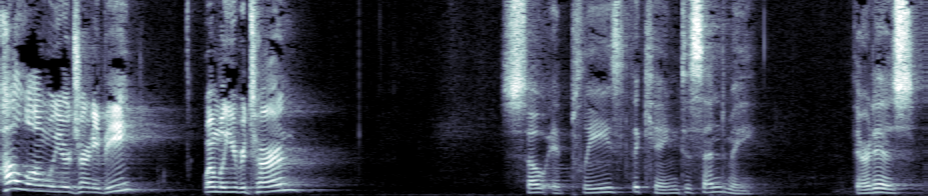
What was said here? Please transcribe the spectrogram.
how long will your journey be? When will you return? So it pleased the king to send me. There it is.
